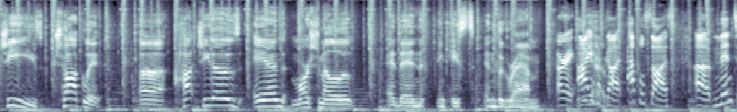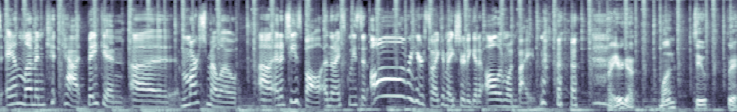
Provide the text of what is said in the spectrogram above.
cheese, chocolate, uh, hot Cheetos, and marshmallow, and then encased in the graham. All right, I have have? got applesauce, uh, mint and lemon Kit Kat, bacon, uh, marshmallow, uh, and a cheese ball. And then I squeezed it all over here so I can make sure to get it all in one bite. All right, here we go. One, two, three.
